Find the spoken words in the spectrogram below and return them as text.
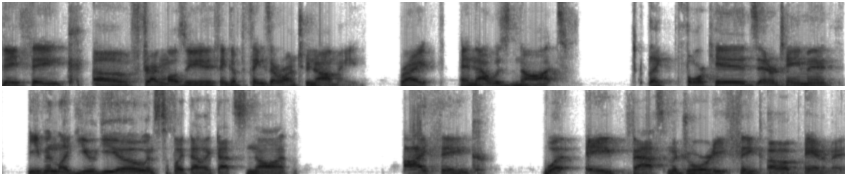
they think of Dragon Ball Z, they think of things that were on Toonami, right? And that was not like for kids entertainment, even like Yu-Gi-Oh and stuff like that. Like that's not I think what a vast majority think of anime,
